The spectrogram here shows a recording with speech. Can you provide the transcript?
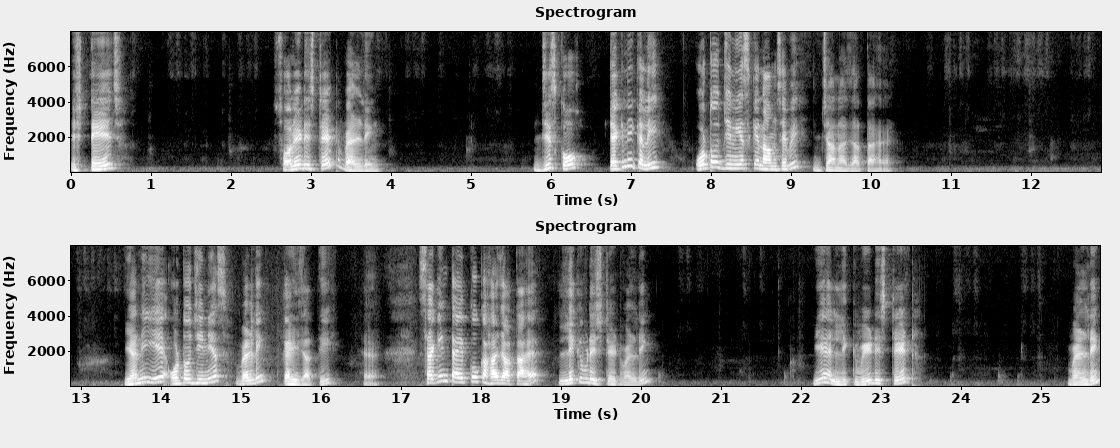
stage solid state welding जिसको टेक्निकली ऑटोजीनियस के नाम से भी जाना जाता है। यानी ये ऑटोजीनियस वेल्डिंग कही जाती है। सेकंड टाइप को कहा जाता है लिक्विड स्टेट वेल्डिंग ये है लिक्विड स्टेट वेल्डिंग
